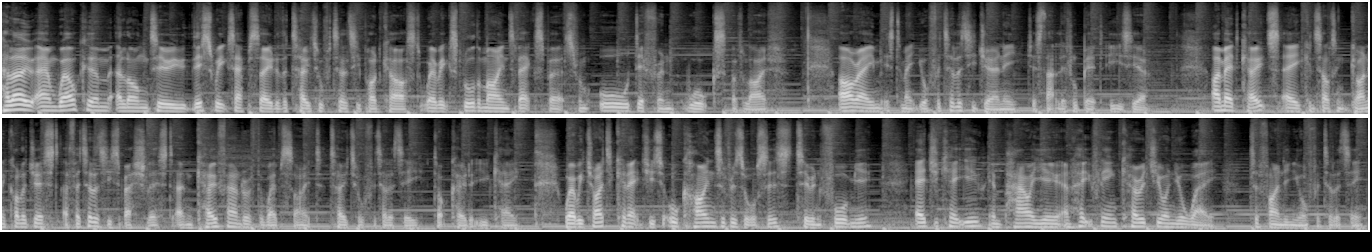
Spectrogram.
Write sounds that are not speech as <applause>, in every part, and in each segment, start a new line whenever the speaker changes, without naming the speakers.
Hello, and welcome along to this week's episode of the Total Fertility Podcast, where we explore the minds of experts from all different walks of life. Our aim is to make your fertility journey just that little bit easier. I'm Ed Coates, a consultant gynecologist, a fertility specialist, and co founder of the website totalfertility.co.uk, where we try to connect you to all kinds of resources to inform you, educate you, empower you, and hopefully encourage you on your way to finding your fertility.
